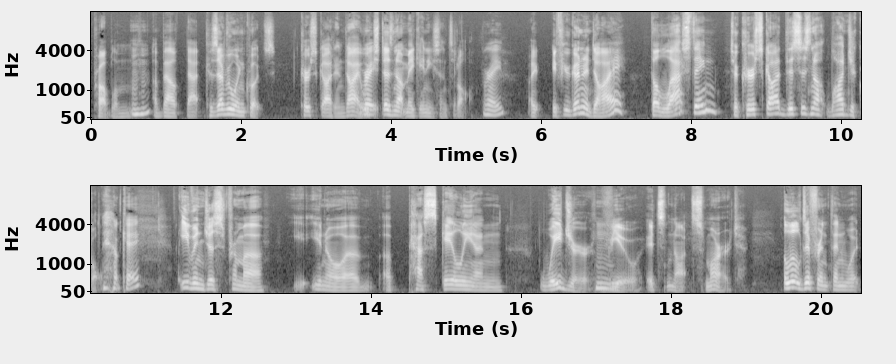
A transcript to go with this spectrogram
problem Mm-hmm. about that. Because everyone quotes, curse God and die, which Right. does not make any sense at all. Right? Like, if you're going to die, the last thing to curse God, this is not logical. Okay. Even just from a you know a, a Pascalian wager hmm. view, it's not smart. A little different than what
